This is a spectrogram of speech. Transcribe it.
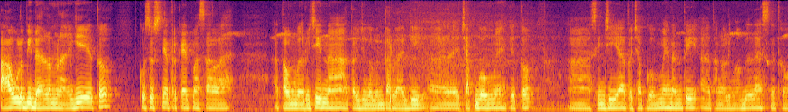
tahu lebih dalam lagi itu khususnya terkait masalah uh, tahun baru Cina atau juga bentar lagi uh, Cap Gomeh gitu uh, Xinjia atau Cap Gomeh nanti uh, tanggal 15 gitu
